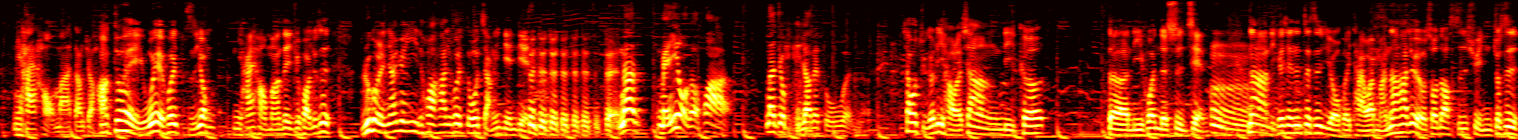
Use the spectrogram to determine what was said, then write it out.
“你还好吗”这样就好。啊，对我也会只用“你还好吗”这一句话，就是如果人家愿意的话，他就会多讲一点点。对对对对对对对对。那没有的话，那就不要再多问了。像我举个例好了，像理科的离婚的事件，嗯，那李克先生这次有回台湾嘛？那他就有收到私讯，就是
